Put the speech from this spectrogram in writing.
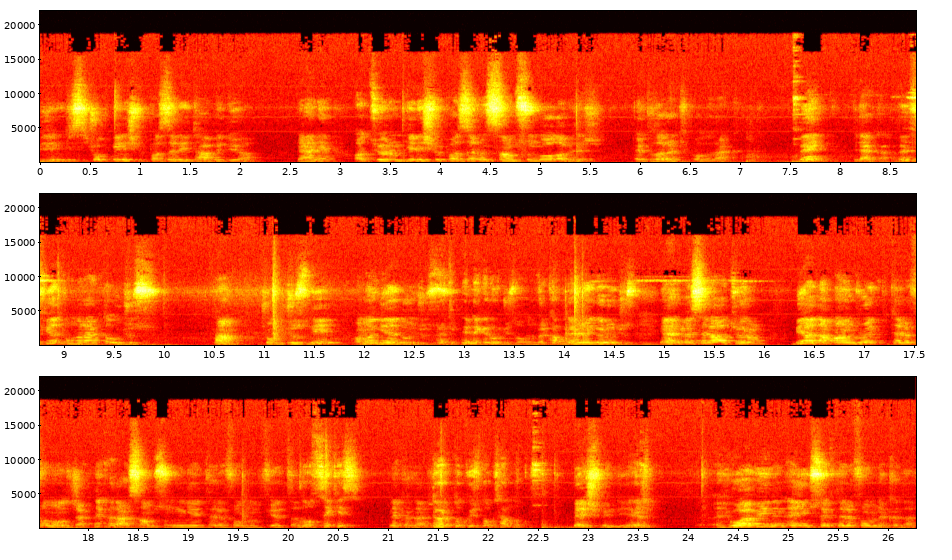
Birincisi çok geniş bir pazara hitap ediyor. Yani atıyorum geniş bir pazarın Samsung'u olabilir. Apple'a rakip olarak. Ve bir dakika ve fiyat olarak da ucuz. Tamam çok ucuz değil ama yine de ucuz. Rakiplerine göre ucuz. Onu Rakiplerine göre ucuz. Yani mesela atıyorum bir adam Android bir telefon olacak. Ne kadar Samsung'un yeni telefonunun fiyatı? Note 8. Ne kadar? 4999. 5000 diyelim. Beş. E, Huawei'nin en yüksek telefonu ne kadar?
